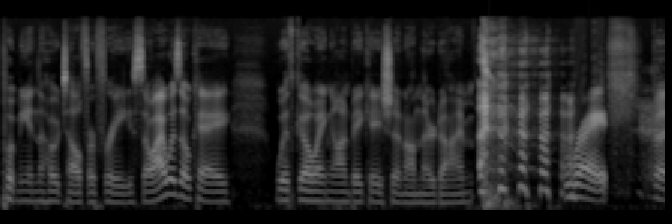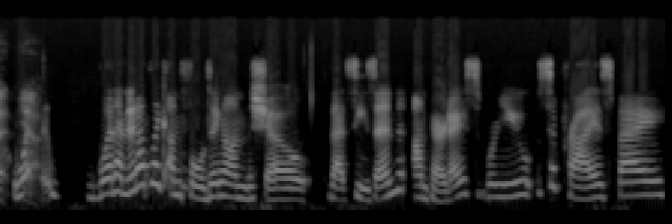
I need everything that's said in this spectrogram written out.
put me in the hotel for free. So I was okay with going on vacation on their dime. right. But what, yeah. what ended up like unfolding on the show that season on Paradise, were you surprised by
